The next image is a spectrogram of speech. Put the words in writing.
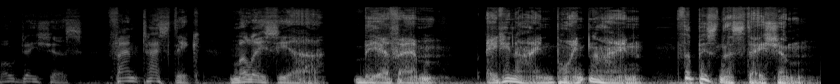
Bodacious, fantastic, Malaysia. BFM 89.9, the business station.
